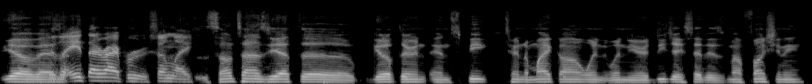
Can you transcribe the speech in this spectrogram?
Yo, man. he's like, ain't that right, Bruce? I'm like, sometimes you have to get up there and, and speak, turn the mic on when when your DJ set is malfunctioning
